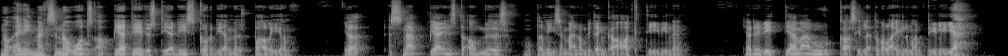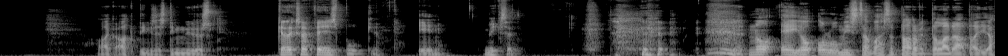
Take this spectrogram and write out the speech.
No enimmäkseen on Whatsappia tietysti ja Discordia myös paljon. Ja Snappia Insta on myös, mutta niissä mä en ole mitenkään aktiivinen. Ja Reddittiä mä lurkkaa sillä tavalla ilman tiliä. Aika aktiivisesti myös. Käytätkö sä Facebookia? En. Mikset? No ei ole ollut missään vaiheessa tarvetta ladata ja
